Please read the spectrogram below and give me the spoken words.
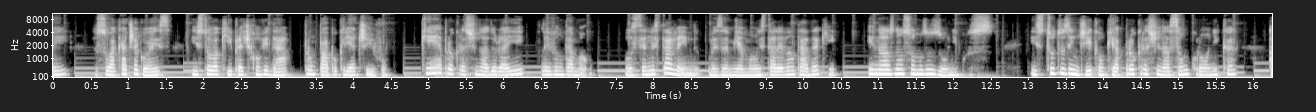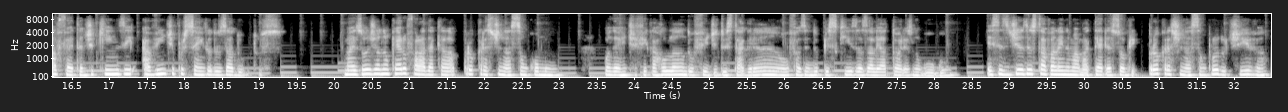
Oi, eu sou a Katia Góes e estou aqui para te convidar para um papo criativo. Quem é procrastinador aí, levanta a mão. Você não está vendo, mas a minha mão está levantada aqui. E nós não somos os únicos. Estudos indicam que a procrastinação crônica afeta de 15 a 20% dos adultos. Mas hoje eu não quero falar daquela procrastinação comum, quando a gente fica rolando o feed do Instagram ou fazendo pesquisas aleatórias no Google. Esses dias eu estava lendo uma matéria sobre procrastinação produtiva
